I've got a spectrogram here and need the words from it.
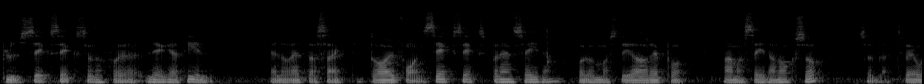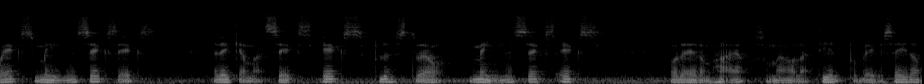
plus 6x så då får jag lägga till eller rättare sagt dra ifrån 6x på den sidan och då måste jag göra det på andra sidan också. Så det blir 2x minus 6x är lika med 6x plus 2 minus 6x och det är de här som jag har lagt till på bägge sidor.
